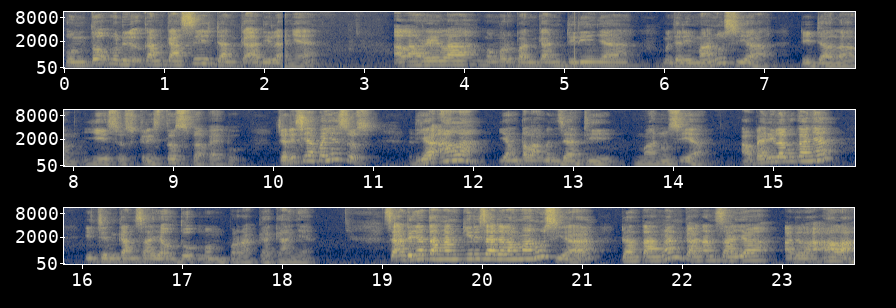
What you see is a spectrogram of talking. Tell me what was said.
Untuk menunjukkan kasih dan keadilannya, Allah rela mengorbankan dirinya menjadi manusia di dalam Yesus Kristus, Bapak Ibu. Jadi siapa Yesus? Dia Allah yang telah menjadi manusia. Apa yang dilakukannya? Izinkan saya untuk memperagakannya. Seandainya tangan kiri saya adalah manusia dan tangan kanan saya adalah Allah.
